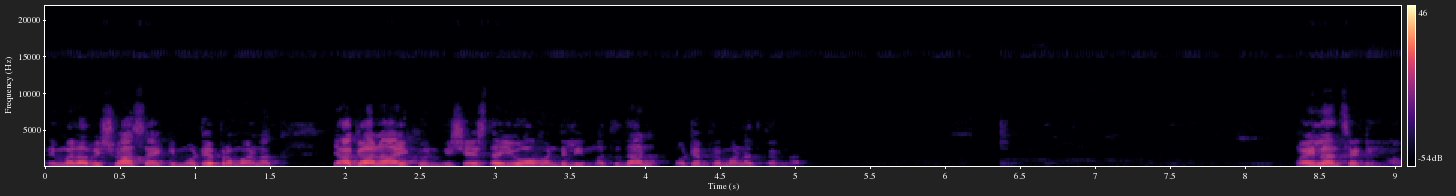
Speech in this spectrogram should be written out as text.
आणि मला विश्वास आहे की मोठ्या प्रमाणात या गाणं ऐकून विशेषतः युवा मंडळी मतदान मोठ्या प्रमाणात करणार. महिलांसाठी. हा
